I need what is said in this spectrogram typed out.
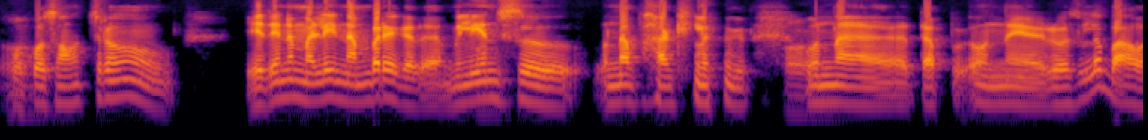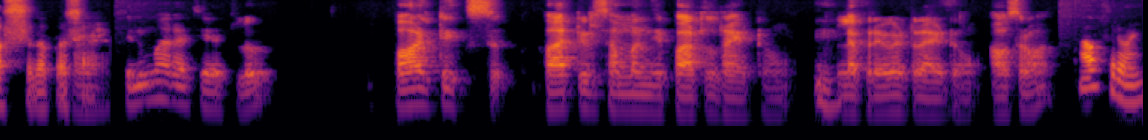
ఒక్కో సంవత్సరం ఏదైనా మళ్ళీ నంబరే కదా. మిలియన్స్ ఉన్న పాటలు. ఉన్న తప్పు ఉన్న రోజుల్లో బాగా వస్తుంది ఒక్కోసారి సినిమా రచయితలు పాలిటిక్స్ పార్టీకి సంబంధించి పాటలు రాయటం. ఇలా ప్రైవేట్ రాయటం అవసరమా? అవసరమే.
